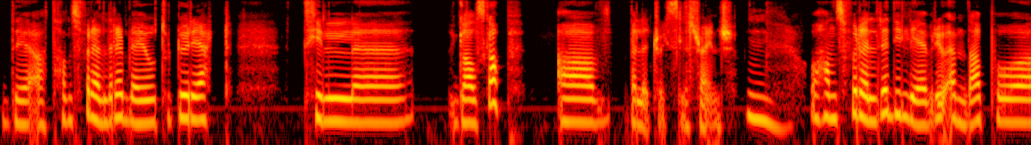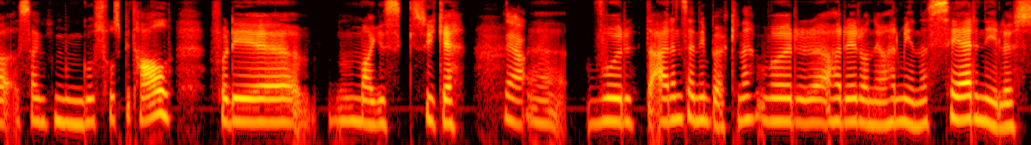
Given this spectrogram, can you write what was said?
det at hans foreldre ble jo torturert til eh, galskap av Bellatrix Lestrange. Mm. Og hans foreldre de lever jo enda på St. Mungos hospital for de eh, magisk syke. Ja. Eh, hvor det er en scene i bøkene hvor Harry, Ronny og Hermine ser Nilus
